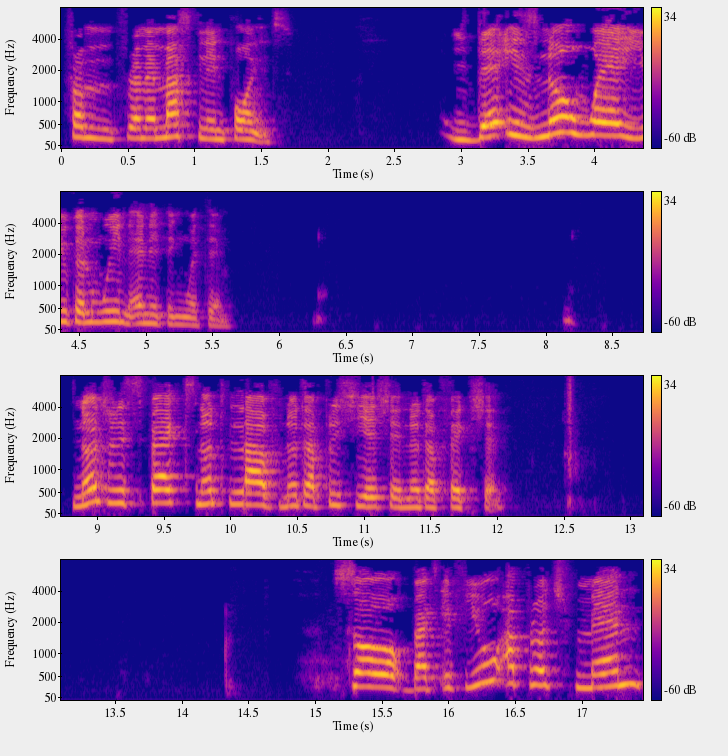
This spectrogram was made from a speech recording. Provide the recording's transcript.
from from a masculine point, there is no way you can win anything with him. Not respect, not love, not appreciation, not affection. So, but if you approach men,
